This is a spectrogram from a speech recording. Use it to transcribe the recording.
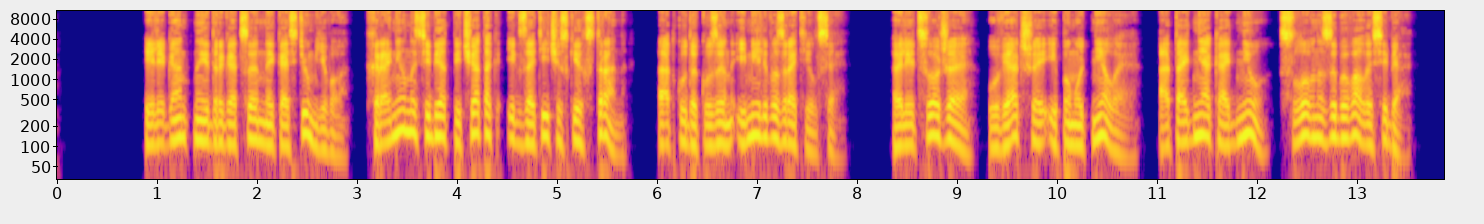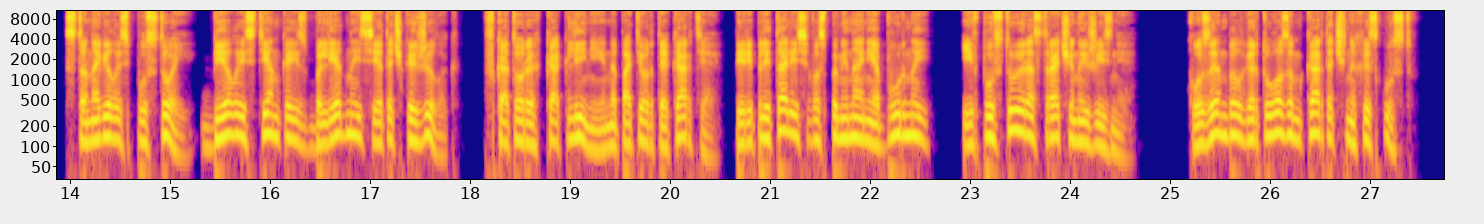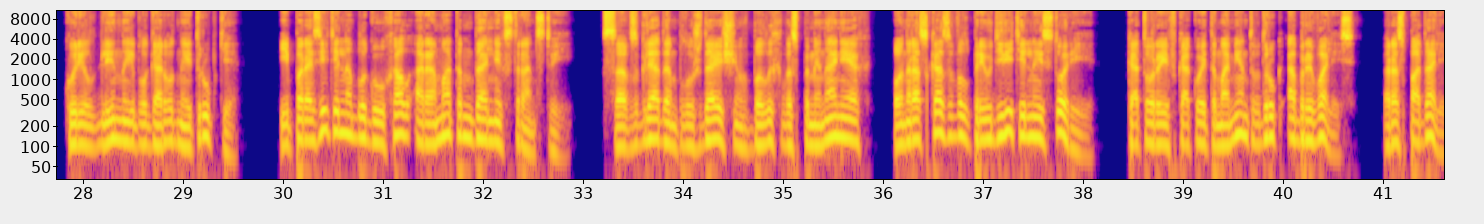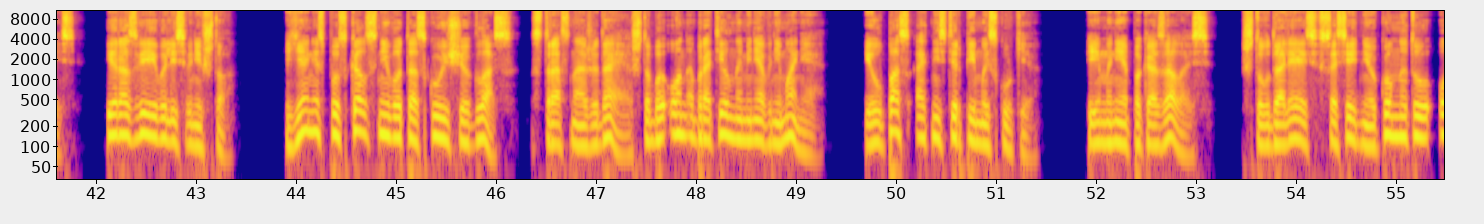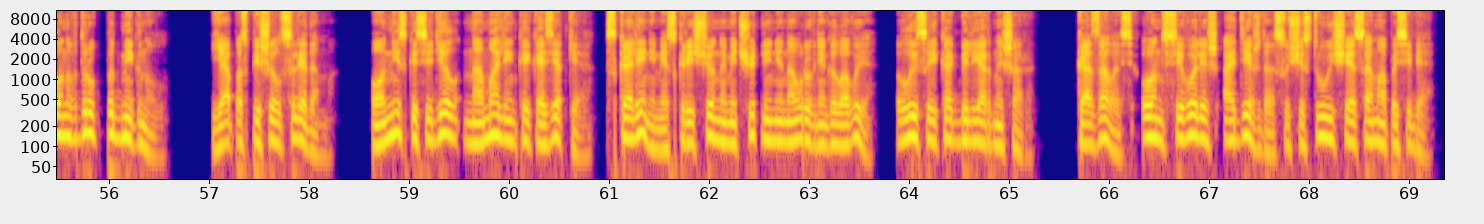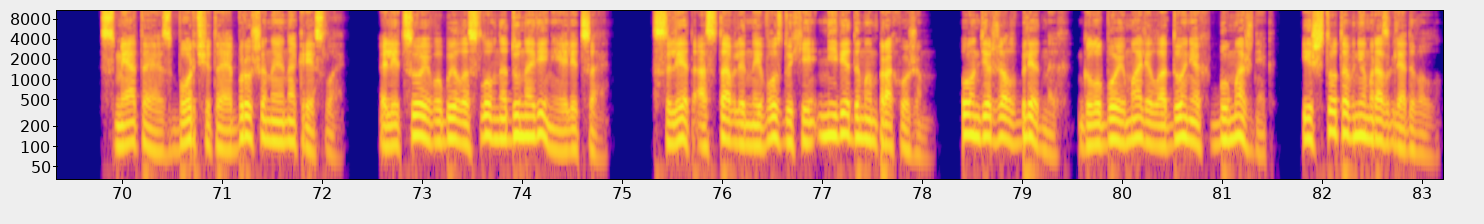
Элегантный и драгоценный костюм его хранил на себе отпечаток экзотических стран, откуда кузен Эмиль возвратился. Лицо же, увядшее и помутнелое, ото дня ко дню словно забывало себя, становилось пустой, белой стенкой с бледной сеточкой жилок, в которых, как линии на потертой карте, переплетались воспоминания бурной и впустую растраченной жизни. Кузен был виртуозом карточных искусств, курил длинные благородные трубки и поразительно благоухал ароматом дальних странствий. Со взглядом, блуждающим в былых воспоминаниях, он рассказывал преудивительные истории, которые в какой-то момент вдруг обрывались, распадались и развеивались в ничто. Я не спускал с него тоскующих глаз, страстно ожидая, чтобы он обратил на меня внимание и упас от нестерпимой скуки. И мне показалось, что, удаляясь в соседнюю комнату, он вдруг подмигнул. Я поспешил следом. Он низко сидел на маленькой козетке, с коленями, скрещенными чуть ли не на уровне головы, лысый, как бильярдный шар. Казалось, он всего лишь одежда, существующая сама по себе. Смятая, сборчатая, брошенная на кресло. Лицо его было словно дуновение лица. След, оставленный в воздухе неведомым прохожим. Он держал в бледных, голубой эмали ладонях бумажник и что-то в нем разглядывал.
